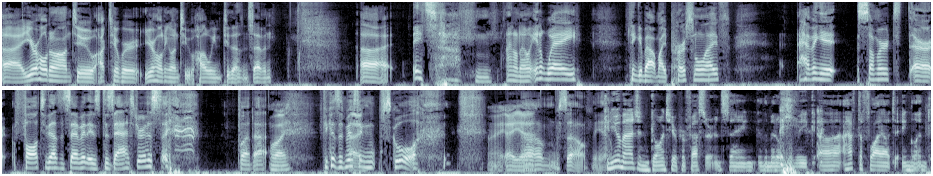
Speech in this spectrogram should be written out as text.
uh, you're holding on to October. You're holding on to Halloween 2007. Uh, it's, hmm, I don't know. In a way, think about my personal life. Having it summer t- or fall 2007 is disastrous. but uh, Why? because of missing school. Right, uh, yeah. Um, so yeah. Can you imagine going to your professor and saying in the middle of the week, uh, "I have to fly out to England.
